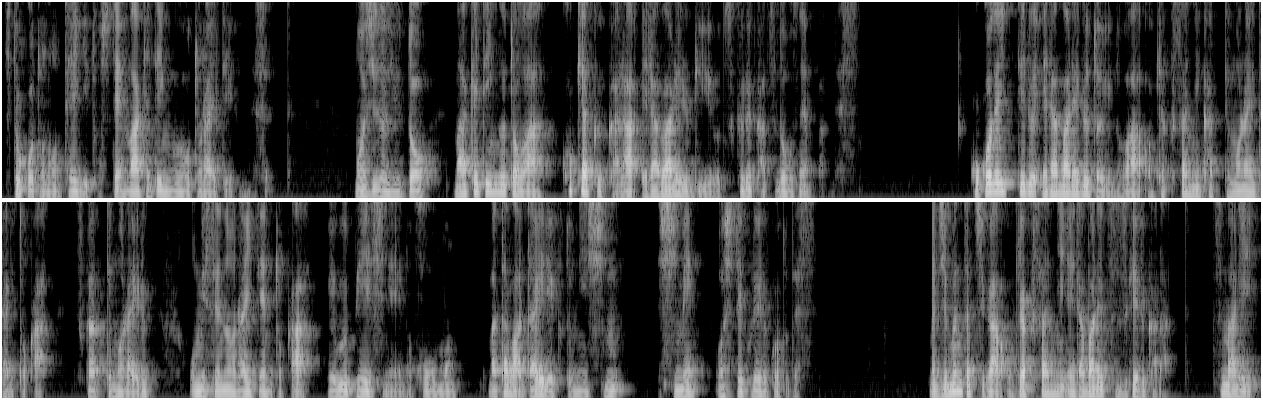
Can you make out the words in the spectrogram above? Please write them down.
一言の定義としてマーケティングを捉えているんです。もう一度言うと、マーケティングとは顧客から選ばれる理由を作る活動全般です。ここで言ってる選ばれるというのは、お客さんに買ってもらえたりとか、使ってもらえる、お店の来店とか、ウェブページへの訪問、またはダイレクトに指名をしてくれることです。まあ自分たちがお客さんに選ばれ続けるから、つまり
